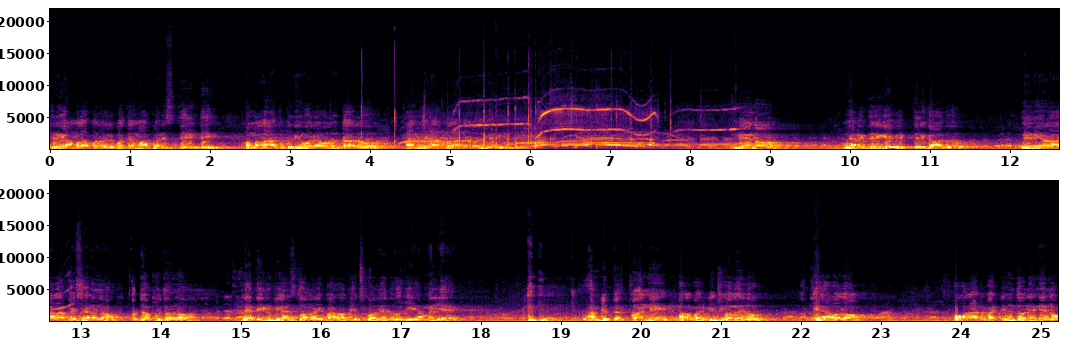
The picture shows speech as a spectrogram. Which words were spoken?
తిరిగి అమలాపురం వెళ్ళిపోతే మా పరిస్థితి ఏంటి? మమ్మల్ని ఆదుకునే వారు ఎవరుంటారు? అని మీరు అందరూ అడగడం జరిగింది. నేను వెనక్కి తిరిగే వ్యక్తిని కాదు నేనేమో ఆలాపేశాడనో డబ్బుతోనో లేకపోతే ఇన్ఫ్లుయెన్స్తోనో ఈ పదవి తెచ్చుకోలేదు ఈ ఎమ్మెల్యే అభ్యర్థత్వాన్ని బలపరిపించుకోలేదు. కేవలం పోరాట పట్టింతోనే నేను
